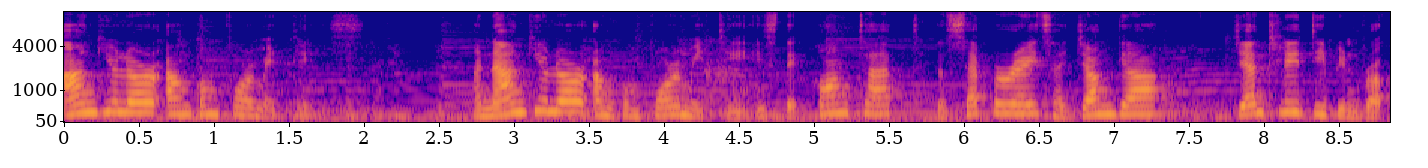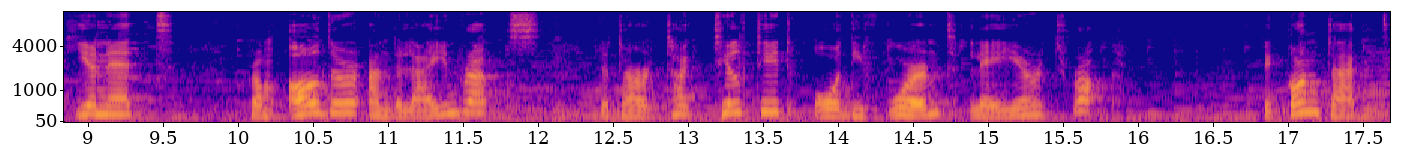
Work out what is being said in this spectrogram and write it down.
Angular unconformities. An angular unconformity is the contact that separates a younger, gently dipping rock unit from older underlying rocks that are tilted or deformed layered rock. The contact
